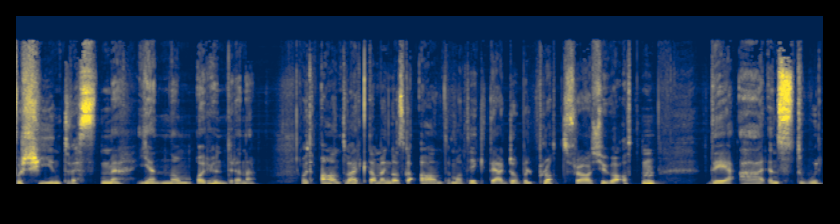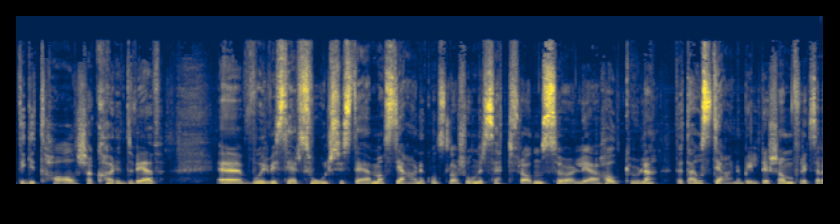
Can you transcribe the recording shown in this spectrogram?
forsynt Vesten med gjennom århundrene. Og Et annet verk da, med en ganske annen tematikk, det er Double Plot fra 2018. Det er en stor digital sjakardvev, eh, hvor vi ser solsystemet og stjernekonstellasjoner sett fra den sørlige halvkule. Dette er jo stjernebilder som f.eks.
